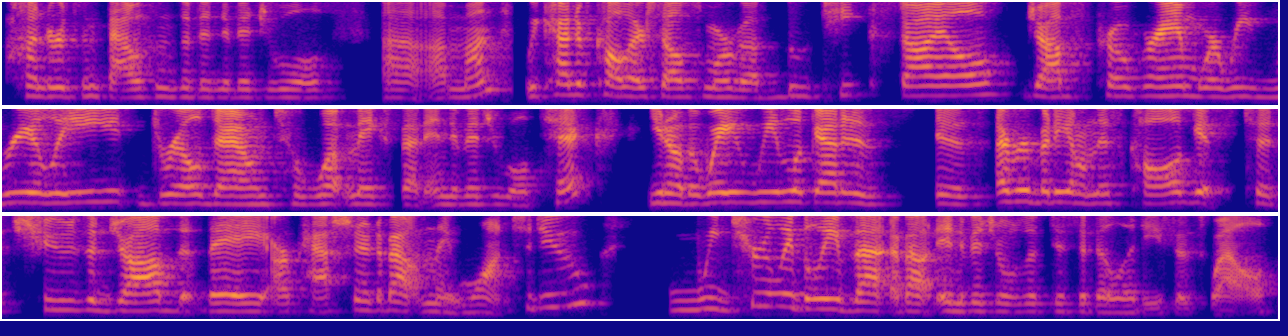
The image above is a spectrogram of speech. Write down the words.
hundreds and thousands of individuals uh, a month. We kind of call ourselves more of a boutique style jobs program where we really drill down to what makes that individual tick. You know, the way we look at it is is everybody on this call gets to choose a job that they are passionate about and they want to do we truly believe that about individuals with disabilities as well.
